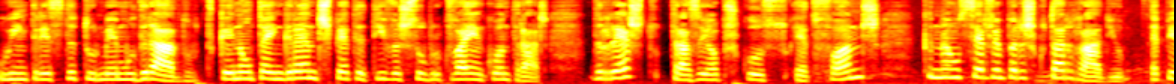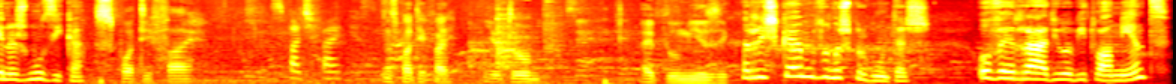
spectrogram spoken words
O interesse da turma é moderado, de quem não tem grandes expectativas sobre o que vai encontrar. De resto, trazem ao pescoço headphones que não servem para escutar rádio, apenas música. Spotify. Spotify. No Spotify. YouTube. Apple Music. Arriscamos umas perguntas. Ouvem rádio habitualmente?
